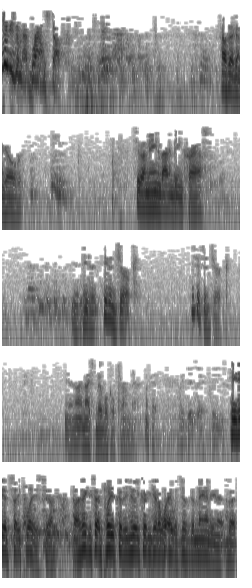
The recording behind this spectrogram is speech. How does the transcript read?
give me some of that brown stuff. How's that going to go over? See what I mean about him being crass? Yeah, he's a he's a jerk. He's just a jerk. Yeah, a nice biblical term there. Okay. Well, he did say please. He did say please. Yeah, I think he said please because he knew he couldn't get away with just demanding it. But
